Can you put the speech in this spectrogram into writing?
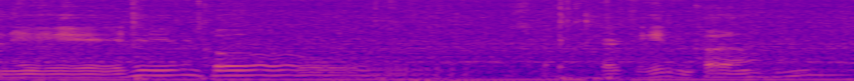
20 healing coils. 30 healing coils.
